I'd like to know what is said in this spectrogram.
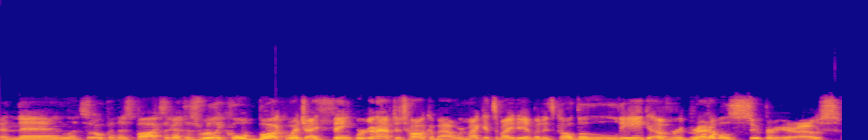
And then let's open this box. I got this really cool book, which I think we're gonna have to talk about. We might get some idea, but it's called The League of Regrettable Superheroes.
